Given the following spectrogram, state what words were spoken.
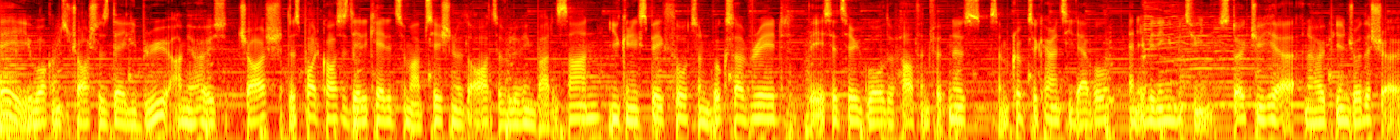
Hey, welcome to Josh's Daily Brew. I'm your host, Josh. This podcast is dedicated to my obsession with the art of living by design. You can expect thoughts on books I've read, the esoteric world of health and fitness, some cryptocurrency dabble, and everything in between. Stoked you're here, and I hope you enjoy the show.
